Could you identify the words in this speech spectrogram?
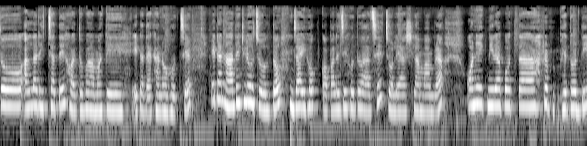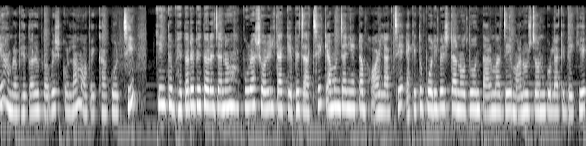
তো আল্লাহর ইচ্ছাতে হয়তোবা আমাকে এটা দেখানো হচ্ছে। এটা না দেখলেও চলতো। যাই হোক, কপালে যেহেতু আছে, চলে আসলাম আমরা। অনেক নিরাপত্তার ভেতর দিয়ে আমরা ভেতরে প্রবেশ করলাম, অপেক্ষা করছি। কিন্তু ভেতরে ভেতরে যেন পুরো শরীরটা কেঁপে যাচ্ছে, কেমন জানি একটা ভয় লাগছে। একে তো পরিবেশটা নতুন, তার মাঝে মানুষজনগুলাকে দেখে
